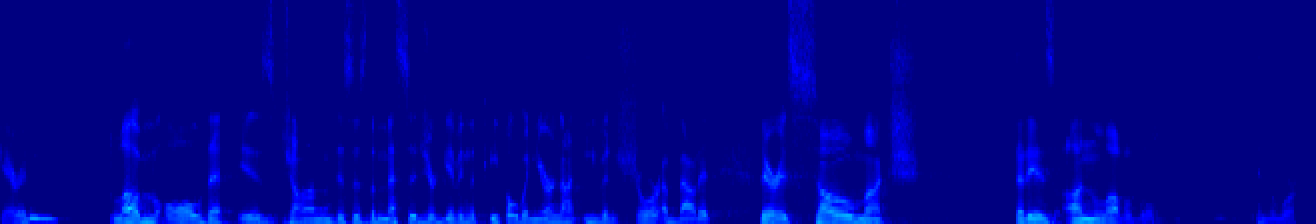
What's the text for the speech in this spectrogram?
Charity? Love all that is, John? This is the message you're giving the people when you're not even sure about it? There is so much that is unlovable in the world.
